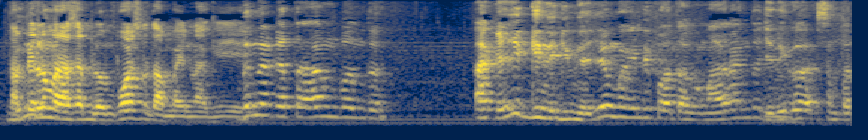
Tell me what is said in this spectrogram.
Tapi lu merasa belum puas lu tambahin lagi. bener kata Ambon tuh ah kayaknya gini-gini aja mau yang di foto kemarin tuh jadi gue sempet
